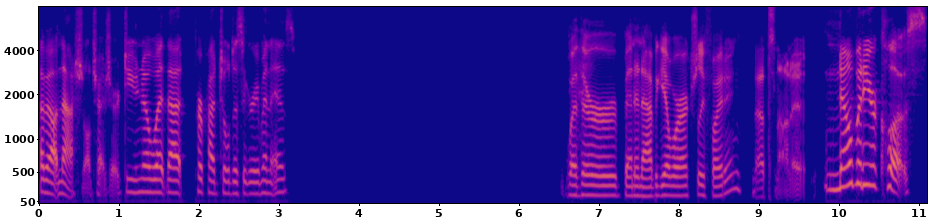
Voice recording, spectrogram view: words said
about National Treasure. Do you know what that perpetual disagreement is? Whether Ben and Abigail were actually fighting, that's not it. Nobody are close.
